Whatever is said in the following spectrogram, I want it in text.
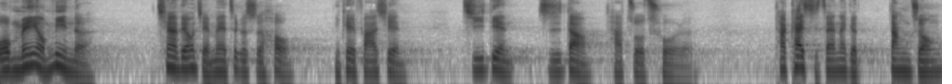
我没有命了。”亲爱的弟兄姐妹，这个时候你可以发现基甸。知道他做错了，他开始在那个当中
